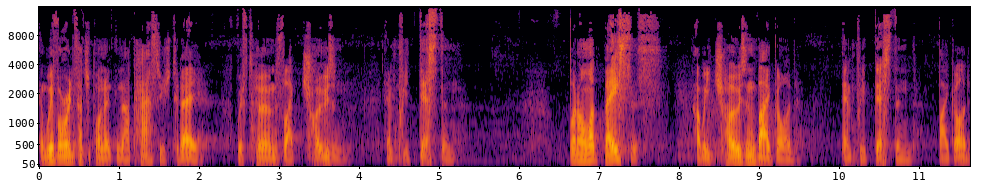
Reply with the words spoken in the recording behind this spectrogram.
And we've already touched upon it in our passage today with terms like chosen and predestined. But on what basis are we chosen by God and predestined by God?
